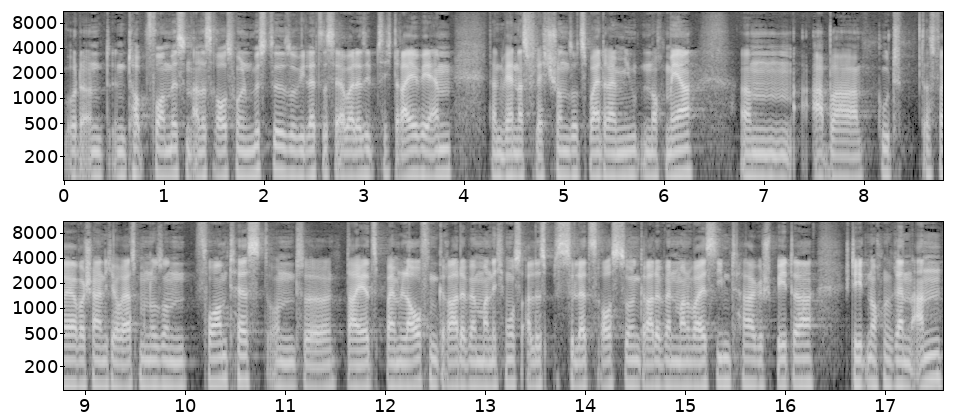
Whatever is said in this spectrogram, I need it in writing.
oder und in Topform ist und alles rausholen müsste, so wie letztes Jahr bei der 73 WM, dann wären das vielleicht schon so zwei, drei Minuten noch mehr. Ähm, aber gut, das war ja wahrscheinlich auch erstmal nur so ein Formtest und äh, da jetzt beim Laufen, gerade wenn man nicht muss, alles bis zuletzt rauszuholen, gerade wenn man weiß, sieben Tage später steht noch ein Rennen an,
